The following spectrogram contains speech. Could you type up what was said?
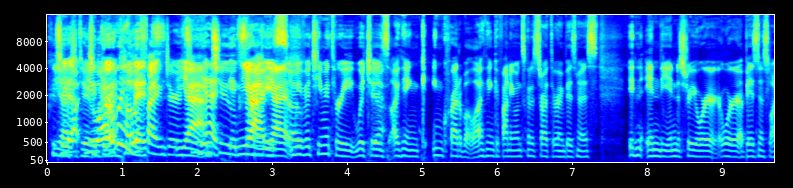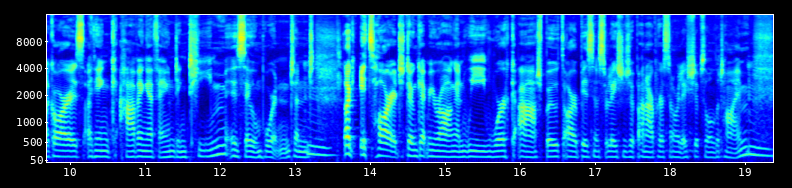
Because Yeah, you, you are a To go with. co-founder. Yeah. Yeah, Yeah, two exactly. yeah, friends, yeah. so- We have a team of three, which is, I think, incredible. I think if anyone's going to start their own business in, in the industry or, or a business like ours, I think having a founding team is so important. And Mm. like, it's hard, don't get me wrong. And we work at both our business relationship and our personal relationships all the time.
